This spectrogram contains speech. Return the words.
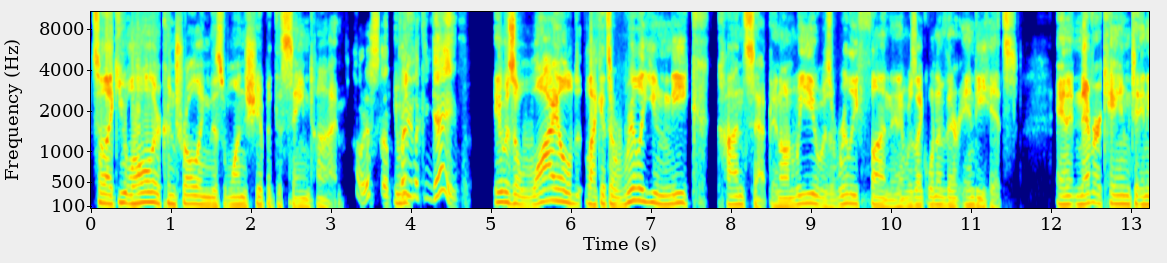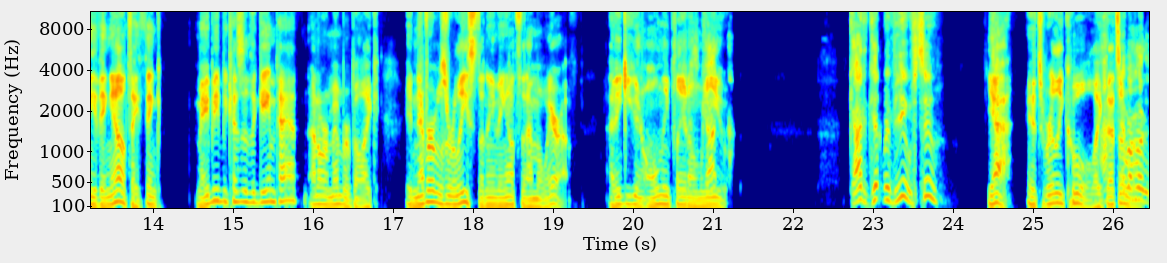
so like you all are controlling this one ship at the same time. Oh, this is a was- pretty looking game. It was a wild like it's a really unique concept and on Wii U it was really fun and it was like one of their indie hits. And it never came to anything else. I think maybe because of the gamepad. I don't remember, but like it never was released on anything else that I'm aware of. I think you can only play it on It's Wii got- U. Got good reviews too. Yeah, it's really cool. Like I've that's a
